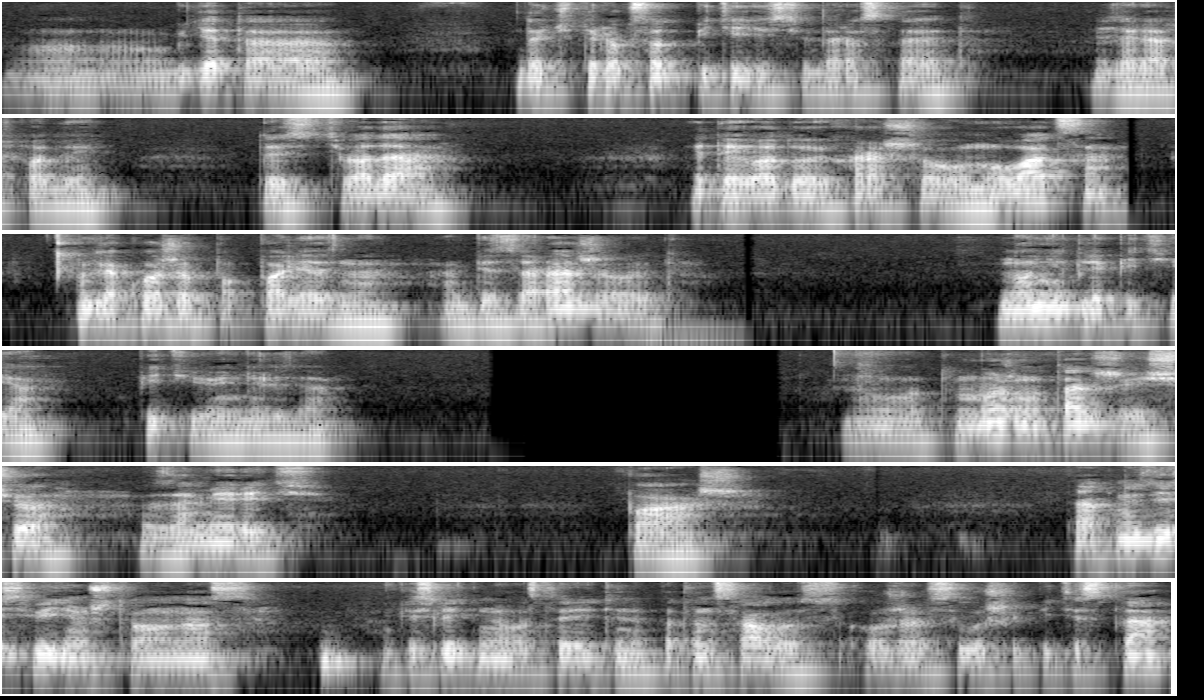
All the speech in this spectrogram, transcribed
э, где-то до 450 дорастает заряд воды. То есть вода, этой водой хорошо умываться, для кожи полезно, обеззараживает, но не для питья, пить ее нельзя. Вот. Можно также еще замерить pH. Так, ну здесь видим, что у нас окислительно-восстановительный потенциал уже свыше 500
